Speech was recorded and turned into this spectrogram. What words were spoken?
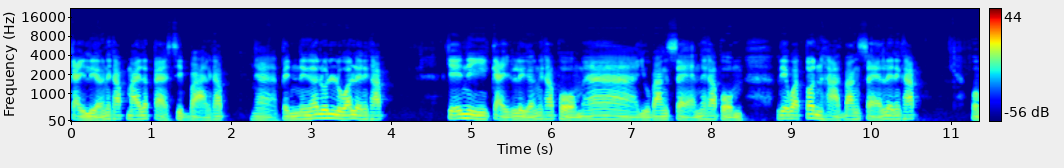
ไก่เหลืองนะครับ ไม้ละ 80 บาทครับอ่าเป็นเนื้อล้วนๆเลยนะครับ เจนีไก่เหลืองนะครับ ผมอ่าอยู่บางแสนนะครับ ผมเรียกว่าต้นหาดบางแสนเลยนะครับ ผม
